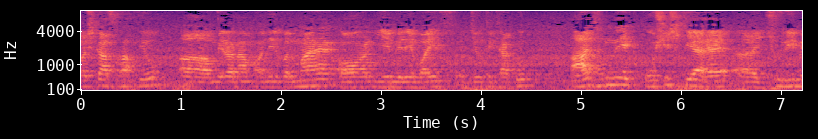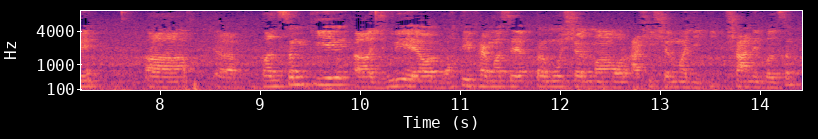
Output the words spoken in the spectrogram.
नमस्कार साथियों मेरा नाम अनिल वर्मा है और ये मेरे वाइफ ज्योति ठाकुर। आज हमने एक कोशिश किया है झूरी में। बलसन की झूरी है और बहुत ही फ़ेमस है, प्रमोद शर्मा और आशीष शर्मा जी की, शान बलसन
